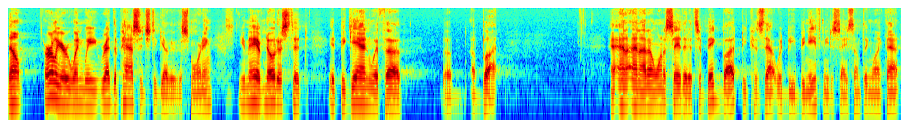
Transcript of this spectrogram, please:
Now, earlier when we read the passage together this morning, you may have noticed that it began with a, a, a but. And, and I don't want to say that it's a big but because that would be beneath me to say something like that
